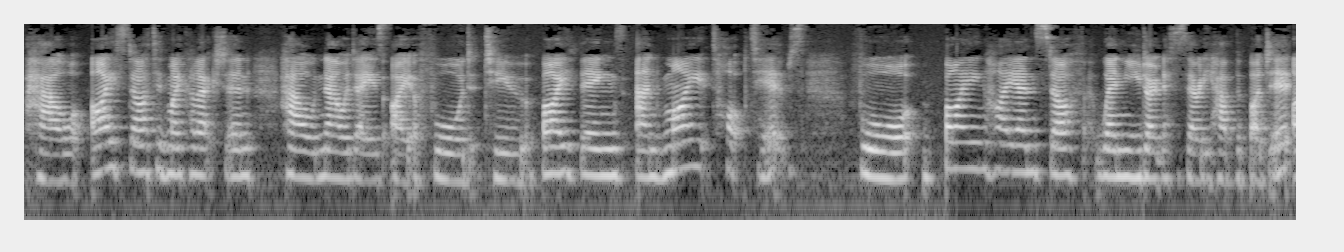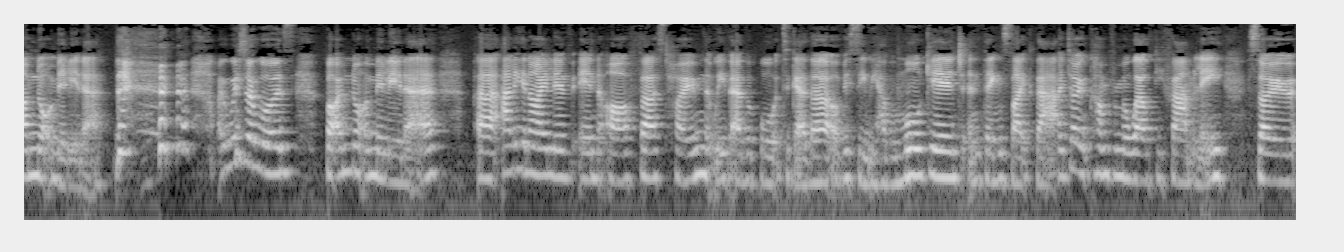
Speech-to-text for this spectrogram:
how I started my collection, how nowadays I afford to buy things, and my top tips for buying high-end stuff when you don't necessarily have the budget. I'm not a millionaire. I wish I was, but I'm not a millionaire. Uh, Ali and I live in our first home that we've ever bought together. Obviously we have a mortgage and things like that. I don't come from a wealthy family, so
